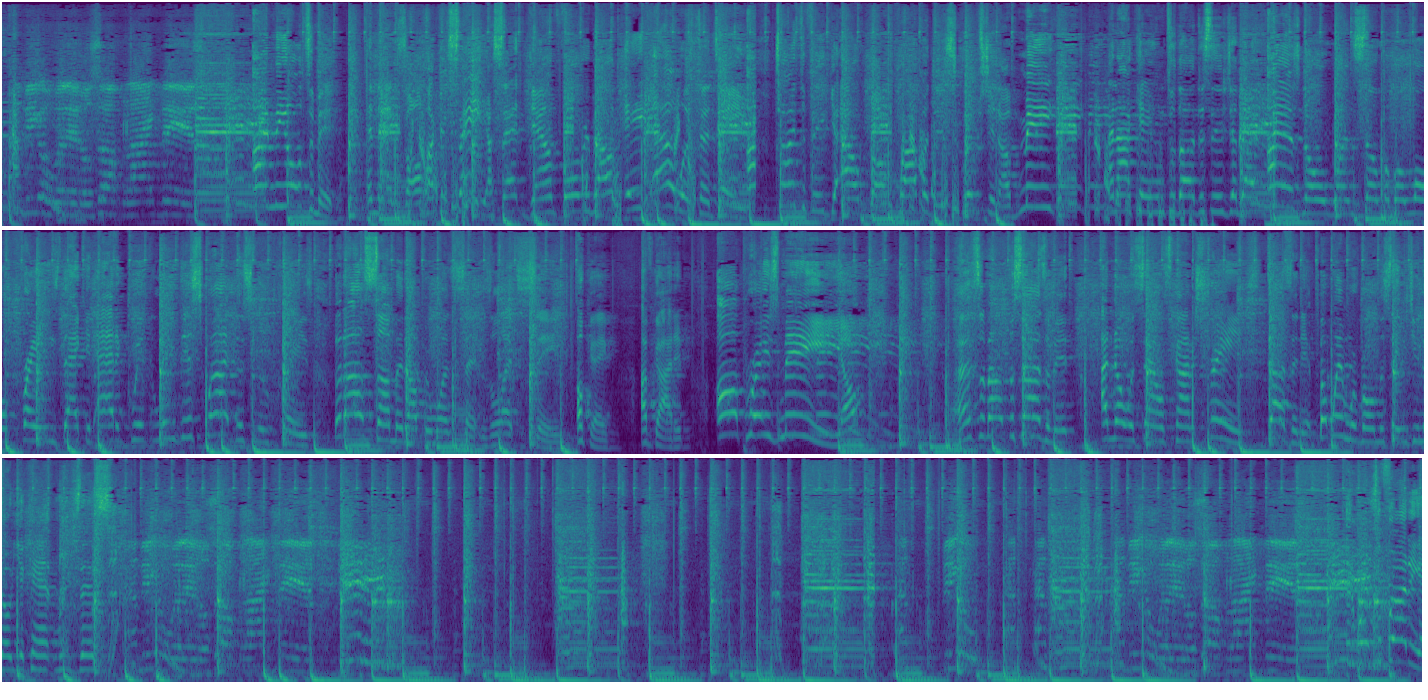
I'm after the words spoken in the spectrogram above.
I'm the ultimate, and that is all I can say. I sat down for about eight hours today, trying to figure out the proper description of me. And I came to the decision that there's no one syllable or phrase that can adequately describe this new craze. But I'll sum it up in one sentence. Let's see. Okay, I've got it. All praise me, yo. That's about the size of it. I know it sounds kinda strange, doesn't it? But when we're on the stage, you know you can't resist.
